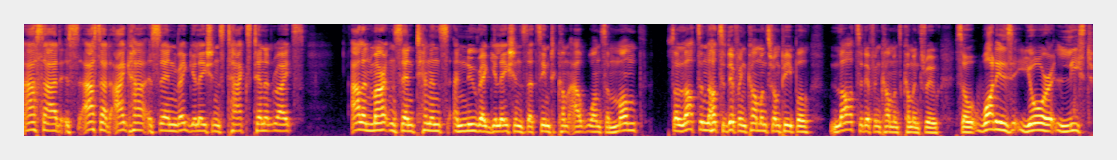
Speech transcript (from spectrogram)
Assad is Assad Agha is saying regulations tax tenant rights. Alan Martin saying tenants and new regulations that seem to come out once a month. So lots and lots of different comments from people. Lots of different comments coming through. So, what is your least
